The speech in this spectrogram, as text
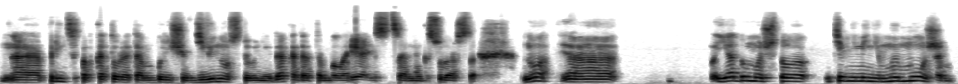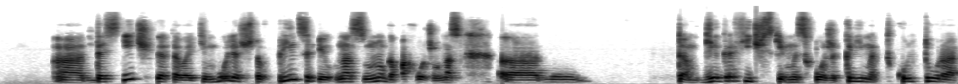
э, принципов, которые там были еще в 90-е у них, да, когда это было реально социальное государство. Но э, я думаю, что, тем не менее, мы можем достичь этого, и тем более, что, в принципе, у нас много похожего. У нас там географически мы схожи, климат, культура,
